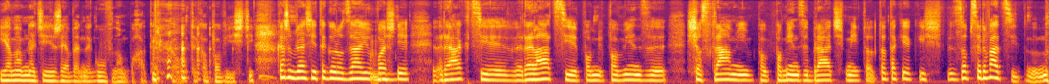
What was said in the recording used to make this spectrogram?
ja mam nadzieję, że ja będę główną bohaterką tych opowieści. W każdym razie tego rodzaju mhm. właśnie reakcje, relacje pomiędzy siostrami, pomiędzy braćmi, to, to takie jakieś z obserwacji no,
